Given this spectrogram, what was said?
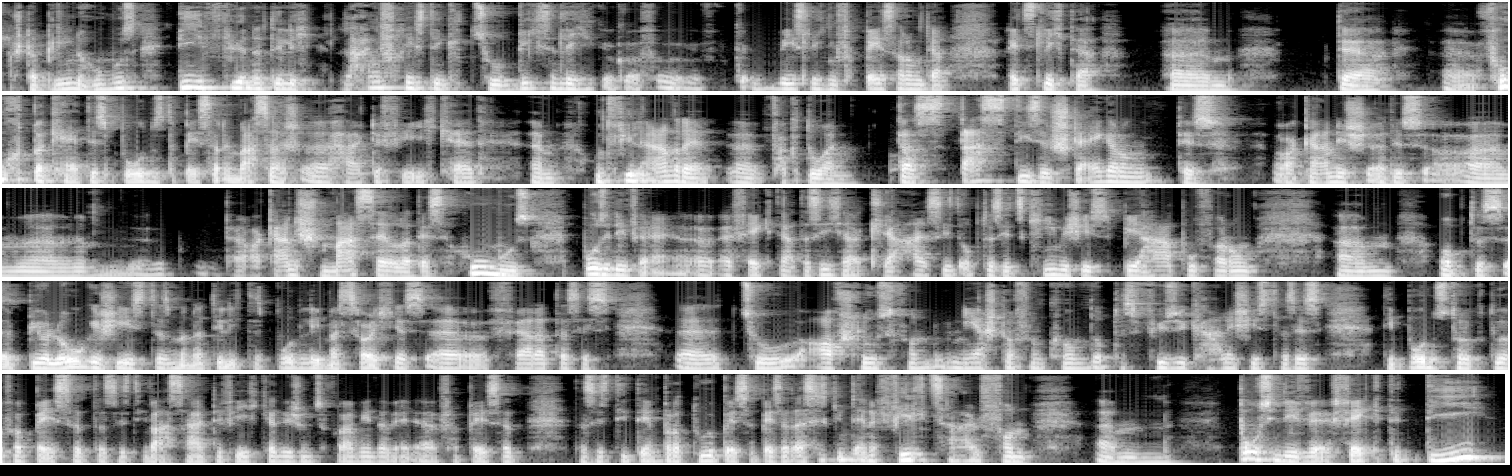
stabilen Humus. Die führen natürlich langfristig zu wesentlich, äh, wesentlichen Verbesserung der letztlich der, ähm, der äh, Fruchtbarkeit des Bodens, der besseren Wasserhaltefähigkeit ähm, und viele andere äh, Faktoren. Dass das diese Steigerung des organisch, äh, des, ähm, äh, der organischen Masse oder des Humus positive äh, Effekte hat. Das ist ja klar, es ist, ob das jetzt chemisch ist, pH-Pufferung, ähm, ob das biologisch ist, dass man natürlich das Bodenleben als solches äh, fördert, dass es äh, zu Aufschluss von Nährstoffen kommt, ob das physikalisch ist, dass es die Bodenstruktur verbessert, dass es die Wasserhaltefähigkeit, wie schon zuvor erwähnt, äh, verbessert, dass es die Temperatur besser bessert. Also es gibt eine Vielzahl von ähm, positive Effekte, die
